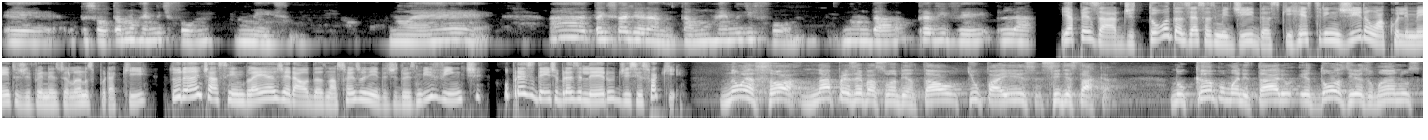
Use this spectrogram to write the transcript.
É, o pessoal está morrendo de fome mesmo. Não é ah, tá exagerando, tá morrendo de fome. Não dá para viver lá. E apesar de todas essas medidas que restringiram o acolhimento de venezuelanos por aqui, durante a Assembleia Geral das Nações Unidas de 2020, o presidente brasileiro disse isso aqui. Não é só na preservação ambiental que o país se destaca. No campo humanitário e dos direitos humanos,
